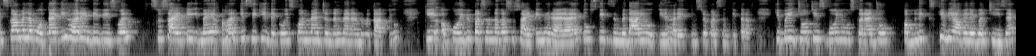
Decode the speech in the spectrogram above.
इसका मतलब होता है कि हर इंडिविजुअल सोसाइटी में हर किसी की, देखो इसको मैं जनरल मैनर में बताती हूँ कि कोई भी पर्सन अगर सोसाइटी में रह रहा है तो उसकी एक ज़िम्मेदारी होती है हर एक दूसरे पर्सन की तरफ़ कि भाई जो चीज़ वो यूज़ करा है, जो पब्लिक के लिए अवेलेबल चीज़ है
